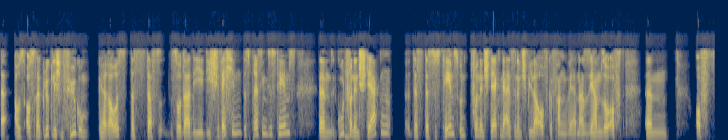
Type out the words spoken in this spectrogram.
äh, aus aus einer glücklichen Fügung heraus, dass dass so da die die Schwächen des Pressing-Systems ähm, gut von den Stärken des, des Systems und von den Stärken der einzelnen Spieler aufgefangen werden. Also sie haben so oft ähm, oft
